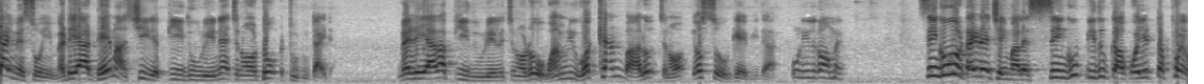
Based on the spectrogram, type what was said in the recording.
တိုက်မယ်ဆိုရင်မတရားတဲမှာရှိတဲ့ပြည်သူတွေနဲ့ကျွန်တော်တို့အတူတူတိုက်တာမတရားကပြည်သူတွေလည်းကျွန်တော်တို့1 minute what can ပါလို့ကျွန်တော်ပြောဆိုခဲ့ပြီးသားထုံနည်း၎င်းပဲစင်ကူကိုတိုက်တဲ့ချိန်မှာလဲစင်ကူပြည်သူ့ကာကွယ်ရေးတပ်ဖွဲ့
